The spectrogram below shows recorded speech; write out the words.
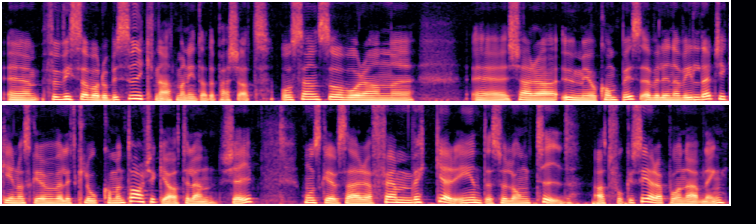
Eh, för vissa var då besvikna att man inte hade persat. Och sen så våran eh, eh, kära Umeå-kompis Evelina Wildert gick in och skrev en väldigt klok kommentar tycker jag till en tjej. Hon skrev så här, fem veckor är inte så lång tid att fokusera på en övning.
